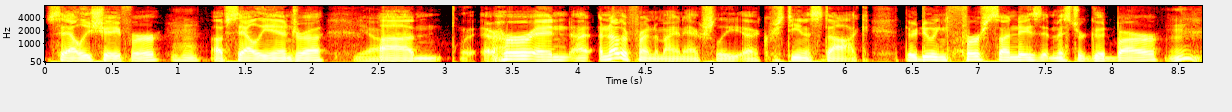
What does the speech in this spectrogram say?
Sally Schaefer of Sally Andra. Yeah. Um, her and uh, another friend of mine, actually, uh, Christina Stock. They're doing first Sundays at Mr. Goodbar,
